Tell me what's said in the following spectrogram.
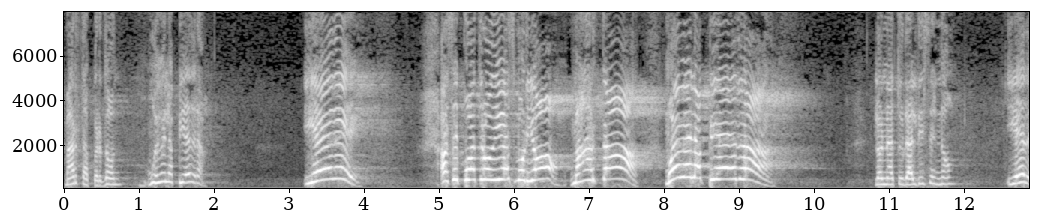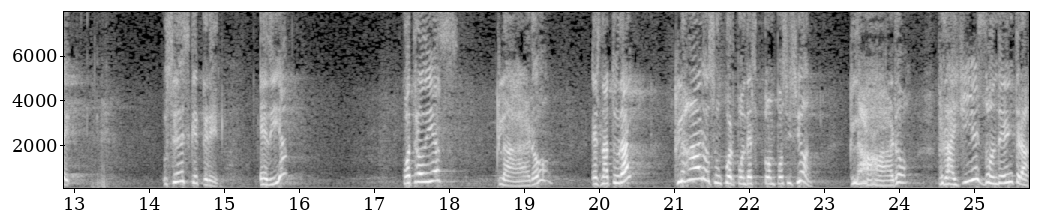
Marta, perdón, mueve la piedra. Y hace cuatro días murió. Marta, mueve la piedra. Lo natural dice no. Y Ede, ¿ustedes qué creen? ¿Edía? ¿Cuatro días? Claro. ¿Es natural? Claro, es un cuerpo en descomposición. Claro. Pero allí es donde entra.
